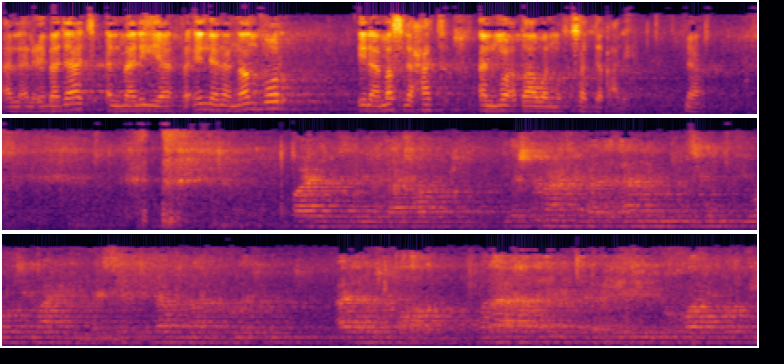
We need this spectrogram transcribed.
العبادات المالية فإننا ننظر إلى مصلحة المعطى والمتصدق عليه. نعم. قاعدة الثانية عشرة إذا اجتمعت عبادتان من في وقت واحد كلاهما على وجه ولا في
